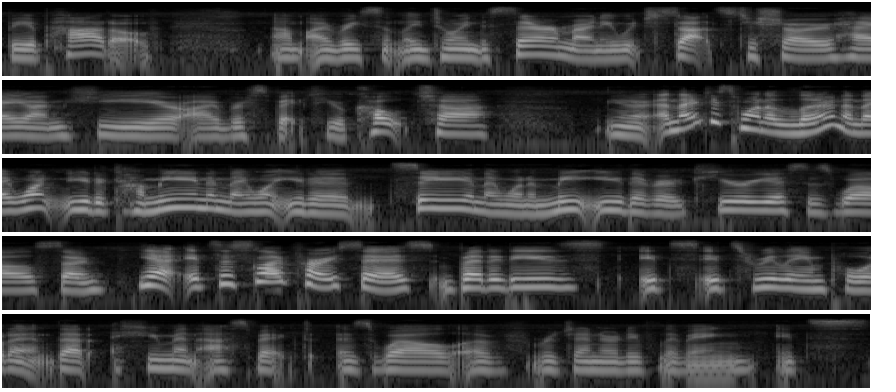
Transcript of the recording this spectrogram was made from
be a part of. Um, I recently joined a ceremony which starts to show, hey, I'm here, I respect your culture, you know, and they just want to learn and they want you to come in and they want you to see and they want to meet you. They're very curious as well. So yeah, it's a slow process, but it is it's it's really important that human aspect as well of regenerative living. It's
